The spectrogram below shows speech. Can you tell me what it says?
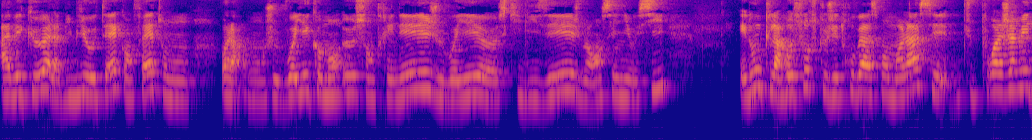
avec eux à la bibliothèque. En fait, on, voilà, je voyais comment eux s'entraînaient, je voyais ce qu'ils lisaient, je me renseignais aussi. Et donc la ressource que j'ai trouvée à ce moment-là, c'est tu pourras jamais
